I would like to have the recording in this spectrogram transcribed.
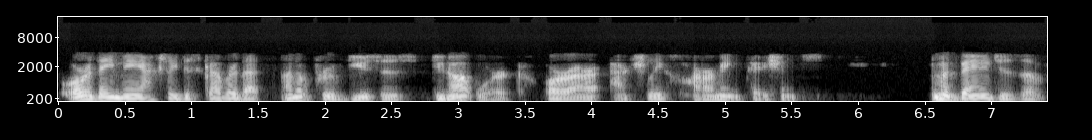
Or they may actually discover that unapproved uses do not work or are actually harming patients. Some advantages of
